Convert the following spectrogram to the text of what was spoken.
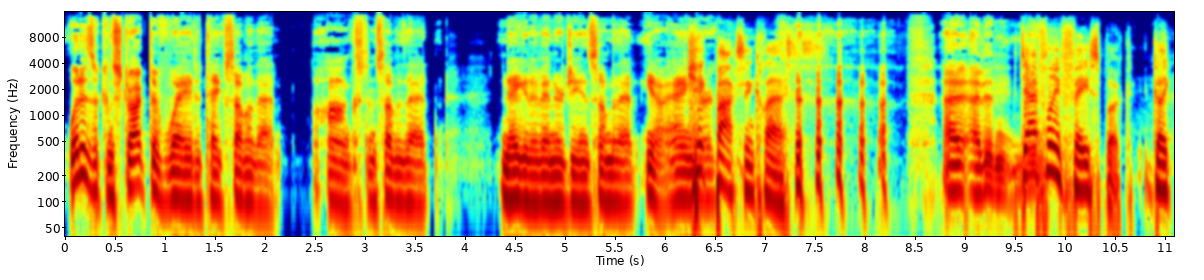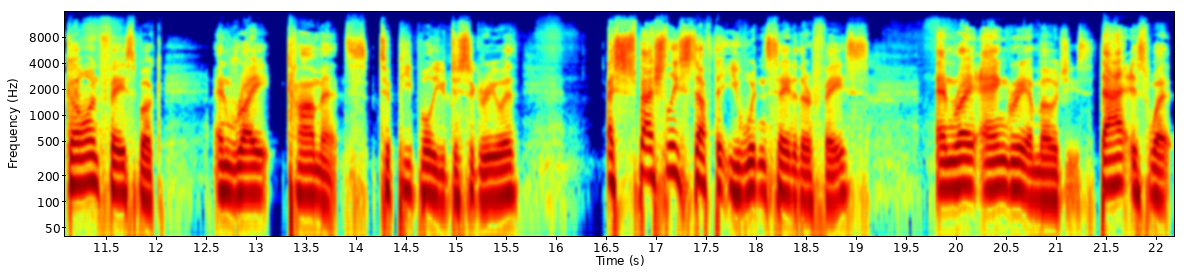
What is a constructive way to take some of that angst and some of that negative energy and some of that you know anger? Kickboxing classes. I, I didn't Definitely Facebook. Like go on Facebook and write comments to people you disagree with, especially stuff that you wouldn't say to their face, and write angry emojis. That is what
